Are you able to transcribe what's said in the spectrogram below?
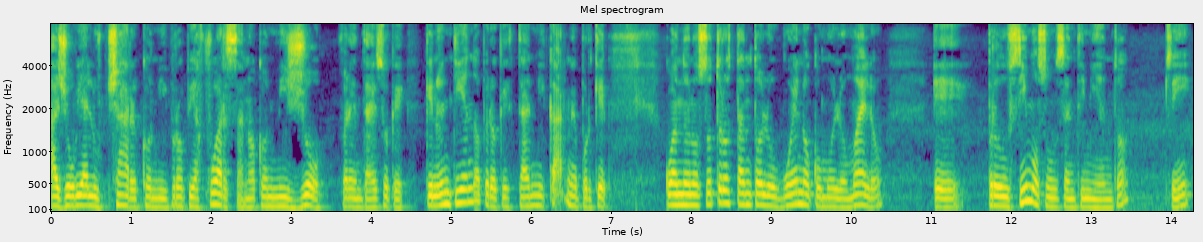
a yo voy a luchar con mi propia fuerza, no con mi yo frente a eso que, que no entiendo pero que está en mi carne, porque cuando nosotros tanto lo bueno como lo malo eh, producimos un sentimiento, ¿sí?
